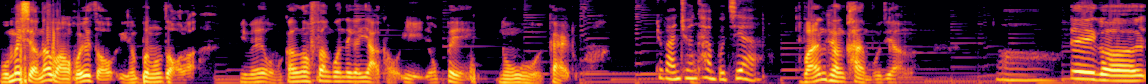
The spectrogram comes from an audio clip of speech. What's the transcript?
我们想到往回走，已经不能走了，因为我们刚刚翻过那个垭口，已经被浓雾盖住了，就完全看不见，完全看不见了。哦，这个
